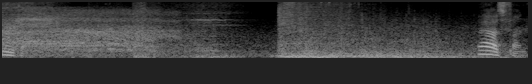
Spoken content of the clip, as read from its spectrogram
Okay. That was fun.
